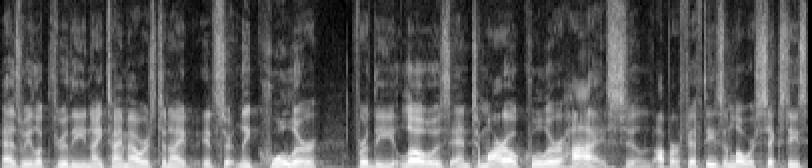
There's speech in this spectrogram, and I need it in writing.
As we look through the nighttime hours tonight, it's certainly cooler for the lows and tomorrow cooler highs, upper 50s and lower 60s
